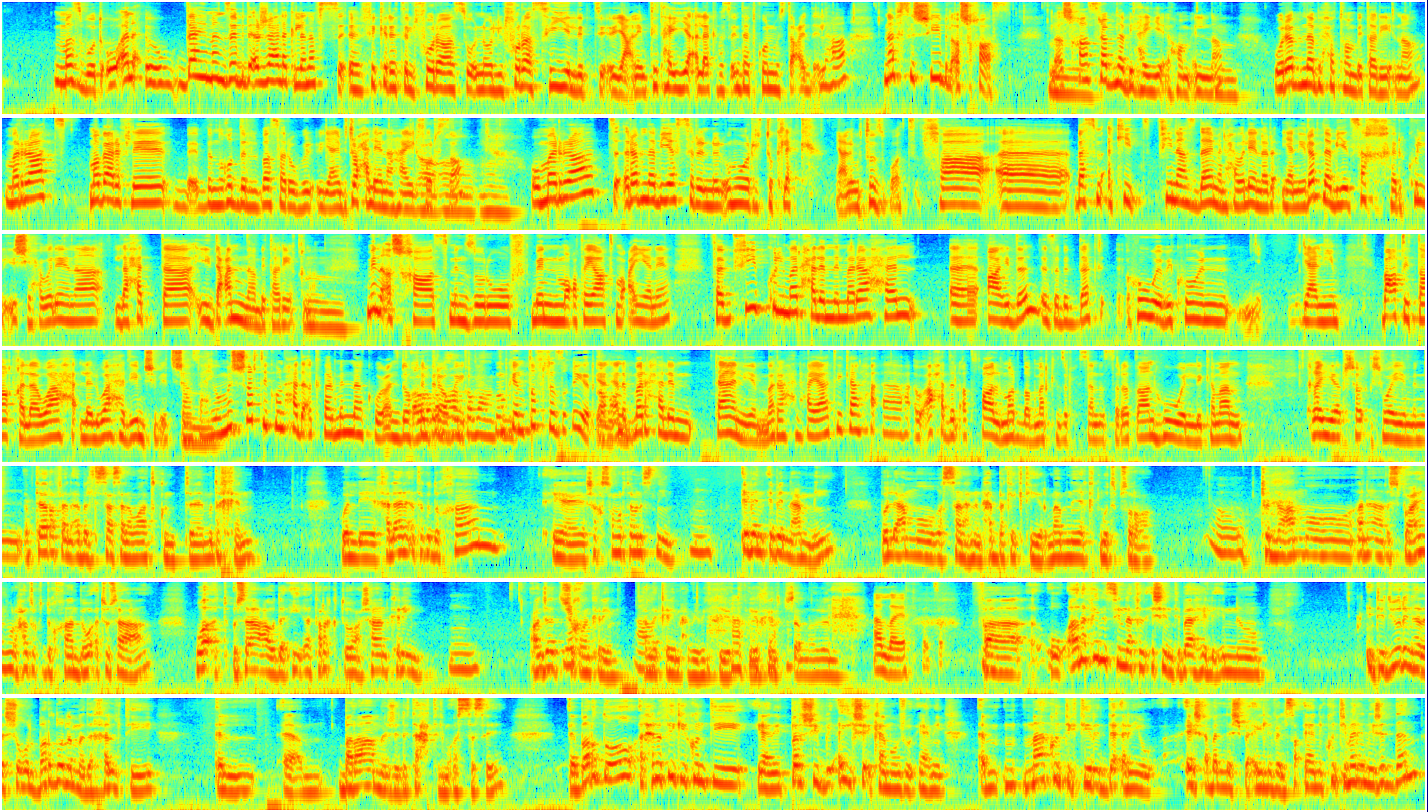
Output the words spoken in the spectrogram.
مزبوط. وأنا دائما زي بدي أرجع لك لنفس فكرة الفرص وإنه الفرص هي اللي بت يعني بتتهيأ لك بس أنت تكون مستعد لها. نفس الشيء بالأشخاص. الاشخاص ربنا بيهيئهم إلنا. وربنا بيحطهم بطريقنا مرات ما بعرف ليه بنغض البصر وب... يعني بتروح علينا هاي الفرصة آه آه آه. ومرات ربنا بيسر إنه الأمور تكلك يعني وتزبط ف آه، بس أكيد في ناس دائما حوالينا يعني ربنا بيسخر كل شيء حوالينا لحتى يدعمنا بطريقنا مم. من أشخاص من ظروف من معطيات معينة ففي بكل مرحلة من المراحل آيدل إذا بدك هو بيكون يعني بعطي طاقة لواحد للواحد يمشي باتجاه. صحيح ومش شرط يكون حدا أكبر منك وعنده آه، خبرة طبعاً،. طبعاً، ممكن طفل صغير يعني طبعاً. أنا بمرحلة ثانية من مراحل حياتي كان آه، أحد الأطفال المرضى بمركز الحسين للسرطان هو اللي كمان غير شوي من بتعرف أنا قبل تسع سنوات كنت مدخن واللي خلاني أترك الدخان يعني شخص عمره 8 سنين مم. ابن ابن عمي بقول لي عمو غسان إحنا بنحبك كثير ما بدنا اياك تموت بسرعة أوه. قلت له عمو أنا أسبوعين وراح أترك الدخان بوقت وساعة وقت وساعة ودقيقة تركته عشان كريم مم. عن جد شكرا كريم آه. أنا كريم حبيبي كثير كثير خير إن شاء الله. الله يحفظه ف وأنا فيني يصير نفس الشيء انتباهي لأنه أنت ديورينج هذا الشغل برضه لما دخلتي البرامج اللي تحت المؤسسة. برضه الحلو فيكي كنت يعني تبلشي بأي شيء كان موجود. يعني ما كنت كتير تدقري وإيش أبلش بأي level يعني كنت مرنة جدا.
